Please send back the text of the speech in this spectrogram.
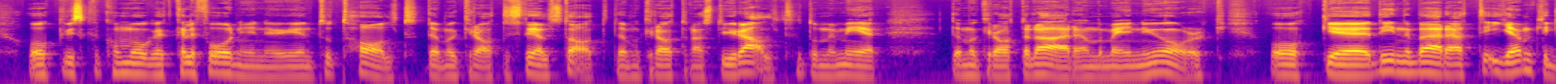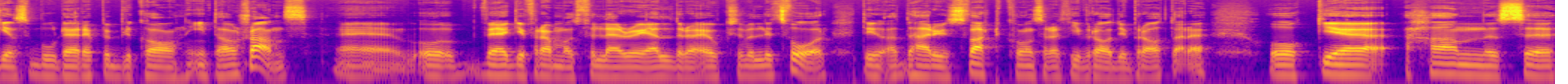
Och vi ska komma ihåg att Kalifornien är en totalt demokratisk delstat. Demokraterna styr allt. De är mer demokrater där än de är i New York. Och eh, det innebär att egentligen så borde en republikan inte ha en chans. Eh, och vägen framåt för Larry Elder är också väldigt svår. Det, det här är ju en svart konservativ radiopratare. Och eh, hans, eh,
